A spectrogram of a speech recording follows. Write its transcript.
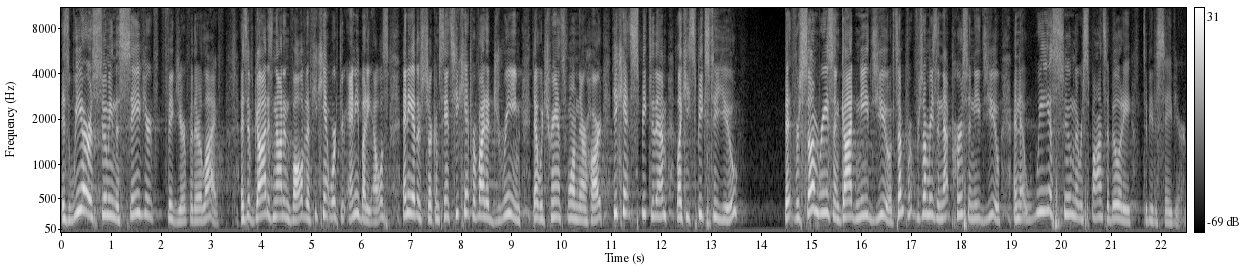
is we are assuming the Savior figure for their life. As if God is not involved, if He can't work through anybody else, any other circumstance, He can't provide a dream that would transform their heart. He can't speak to them like He speaks to you. That for some reason God needs you, if some, for some reason that person needs you, and that we assume the responsibility to be the Savior.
